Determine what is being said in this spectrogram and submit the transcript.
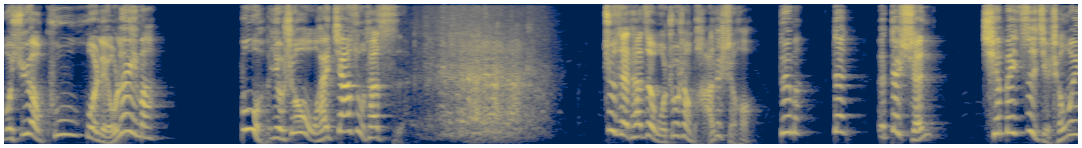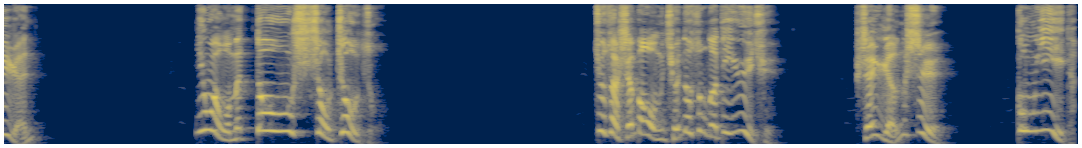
我需要哭或流泪吗？不，有时候我还加速它死。就在他在我桌上爬的时候，对吗？但但神谦卑自己成为人，因为我们都受咒诅。就算神把我们全都送到地狱去，神仍是公义的，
